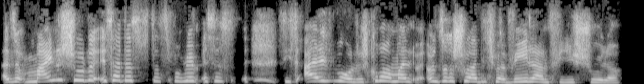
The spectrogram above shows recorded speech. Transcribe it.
Also meine Schule ist halt das, das Problem, ist es, sie ist altmodisch. Guck mal, mein, unsere Schule hat nicht mehr WLAN für die Schüler.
